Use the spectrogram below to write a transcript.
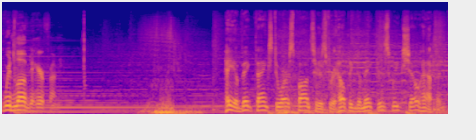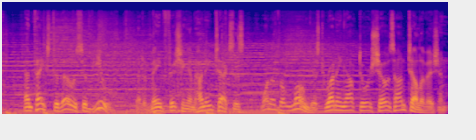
We'd love to hear from you. Hey, a big thanks to our sponsors for helping to make this week's show happen. And thanks to those of you that have made fishing and hunting Texas one of the longest running outdoor shows on television.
